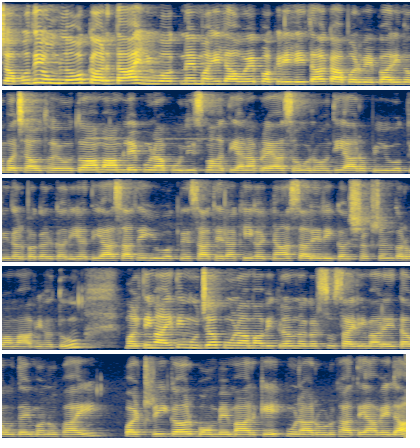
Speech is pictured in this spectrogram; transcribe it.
ચપુથી હુમલો કરતા યુવકને મહિલાઓએ પકડી લેતા કાપડ વેપારીનો બચાવ થયો હતો. આ મામલે પુણા પોલીસમાં હત્યાના પ્રયાસો નોંધી આરોપી યુવકની ધરપકડ કરી હતી. આ સાથે યુવકને સાથે રાખી ઘટના સ્થળે રિકન્સ્ટ્રક્શન કરવામાં આવ્યું હતું. મળતી માહિતી મુજબ પુણામાં વિક્રમનગર સોસાયટીમાં રહેતા ઉદય મનુભાઈ પટરીગર બોમ્બે માર્કેટ, પુણા રોડ ખાતે આવેલા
